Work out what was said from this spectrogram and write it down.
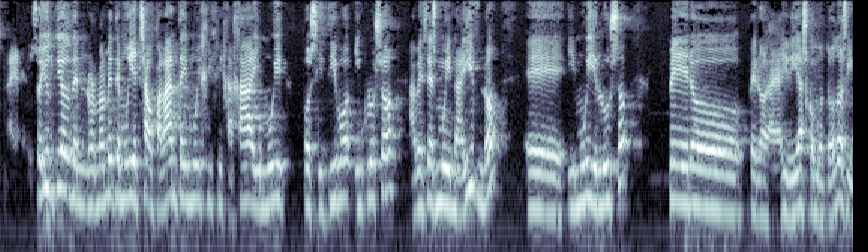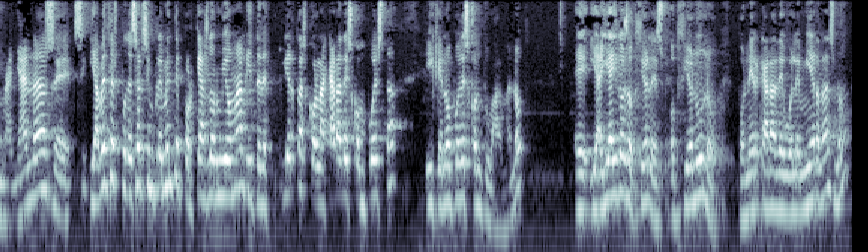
soy un tío de normalmente muy echado para adelante y muy jijijaja y muy positivo, incluso a veces muy naif, ¿no? Eh, y muy iluso. Pero, pero hay días como todos y mañanas, eh, y a veces puede ser simplemente porque has dormido mal y te despiertas con la cara descompuesta y que no puedes con tu alma, ¿no? Eh, y ahí hay dos opciones. Opción uno, poner cara de huele mierdas, ¿no?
